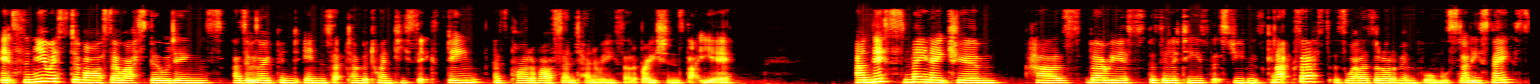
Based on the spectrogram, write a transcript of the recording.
It's the newest of our SOAS buildings as it was opened in September 2016 as part of our centenary celebrations that year. And this main atrium has various facilities that students can access as well as a lot of informal study space.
